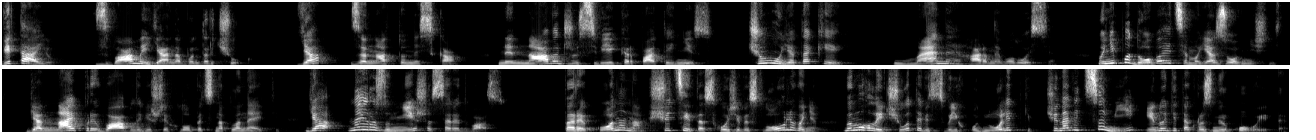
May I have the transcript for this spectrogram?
Вітаю! З вами Яна Бондарчук. Я занадто низька. Ненавиджу свій керпатий ніс. Чому я такий? У мене гарне волосся. Мені подобається моя зовнішність. Я найпривабливіший хлопець на планеті. Я найрозумніша серед вас. Переконана, що ці та схожі висловлювання ви могли чути від своїх однолітків чи навіть самі іноді так розмірковуєте.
